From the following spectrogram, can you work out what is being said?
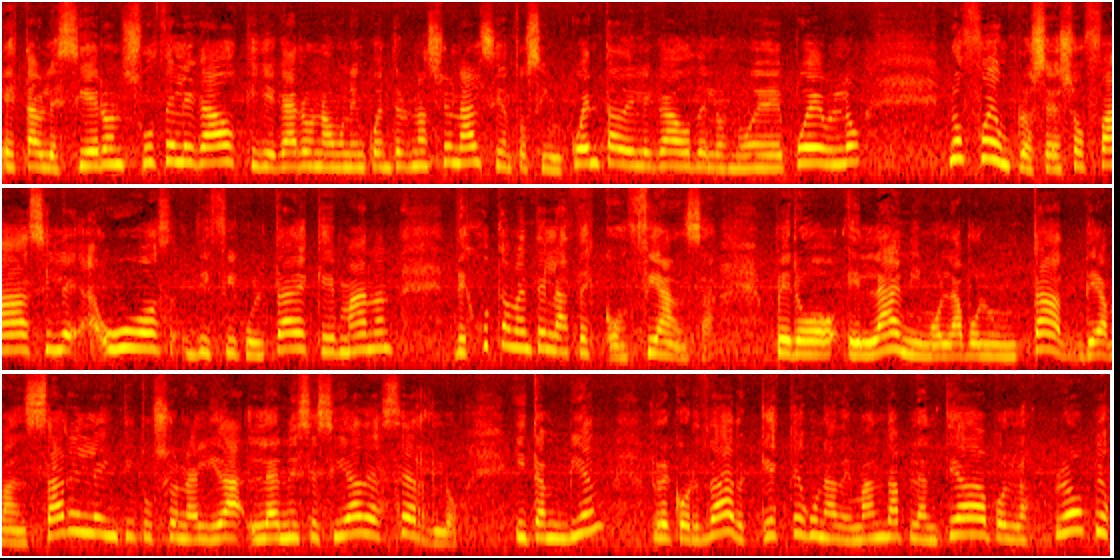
establecieron sus delegados que llegaron a un encuentro nacional, 150 delegados de los nueve pueblos. No fue un proceso fácil, hubo dificultades que emanan de justamente las desconfianzas, pero el ánimo, la voluntad de avanzar en la institucionalidad, la necesidad de hacerlo y también recordar que esta es una demanda planteada por los propios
